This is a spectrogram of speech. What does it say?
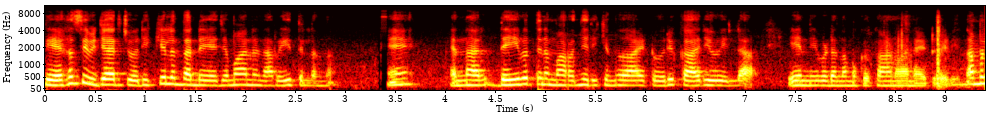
ഗേഹസി വിചാരിച്ചു ഒരിക്കലും തന്റെ യജമാനൻ അറിയത്തില്ലെന്ന്. ഏ എന്നാൽ ദൈവത്തിന് മറിഞ്ഞിരിക്കുന്നതായിട്ട് ഒരു കാര്യവും ഇല്ല എന്നിവിടെ നമുക്ക് കാണുവാനായിട്ട് കഴിയും. നമ്മൾ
